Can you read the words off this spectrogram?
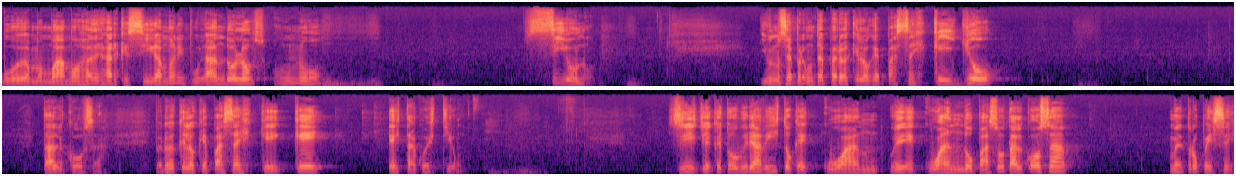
¿Vamos a dejar que sigan manipulándolos o no? ¿Sí o no? Y uno se pregunta, pero es que lo que pasa es que yo, tal cosa. Pero es que lo que pasa es que, ¿qué esta cuestión? Sí, que tú hubieras visto que cuando, eh, cuando pasó tal cosa, me tropecé.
